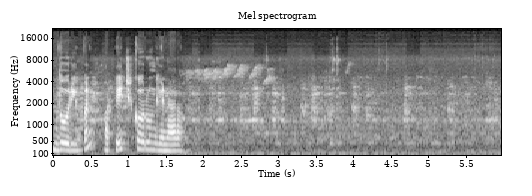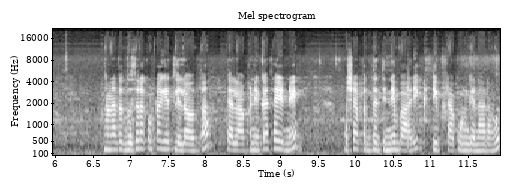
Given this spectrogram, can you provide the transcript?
दोरी पण अटॅच करून घेणार आहोत. आणि आता दुसरा कपडा घेतलेला होता. त्याला आपण एका साईडने अशा पद्धतीने बारीक टीप टाकून घेणार आहोत.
